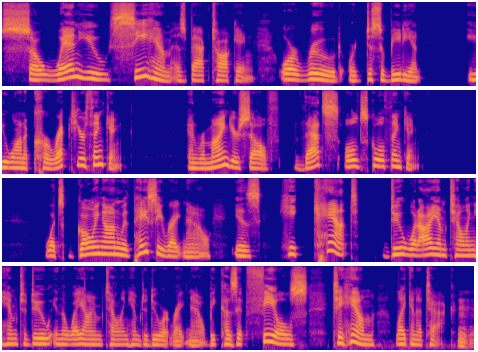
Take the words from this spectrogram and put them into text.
so when you see him as back talking or rude or disobedient, you want to correct your thinking and remind yourself that's old school thinking. What's going on with Pacey right now is he can't do what I am telling him to do in the way I am telling him to do it right now because it feels to him like an attack. Mm-hmm.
